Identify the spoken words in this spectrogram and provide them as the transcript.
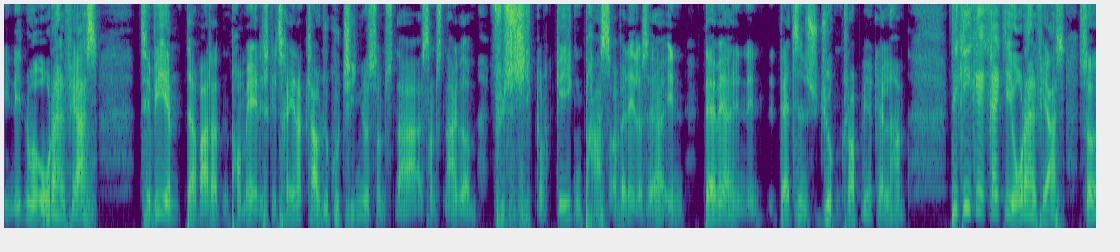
I 1978 til VM, der var der den pragmatiske træner Claudio Coutinho, som, snak, som snakkede om fysik og gegenpres og hvad det ellers er. En, daværende, en, en datidens Jürgen Klopp, vil jeg kalde ham. Det gik ikke rigtigt i 78, så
